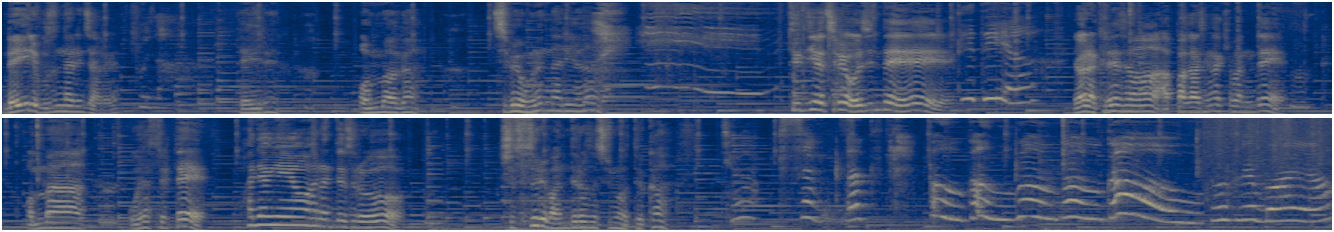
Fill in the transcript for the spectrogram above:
내일이 무슨 날인지 알아요? 몰라. 내일은 엄마가 집에 오는 날이야. 드디어 집에 오신대. 드디어. 여은아 그래서 아빠가 생각해봤는데 엄마 오셨을 때 환영해요 하는 뜻으로 주스를 만들어서 주면 어떨까? 고고고고고. 어, 그게 뭐예요?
